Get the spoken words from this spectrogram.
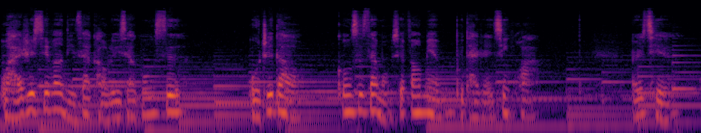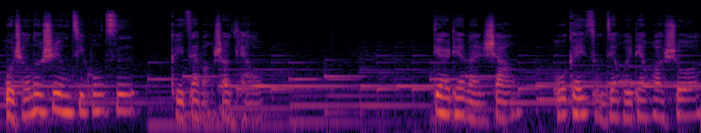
我还是希望你再考虑一下公司。我知道公司在某些方面不太人性化，而且我承诺试用期工资可以再往上调。第二天晚上，我给总监回电话说。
